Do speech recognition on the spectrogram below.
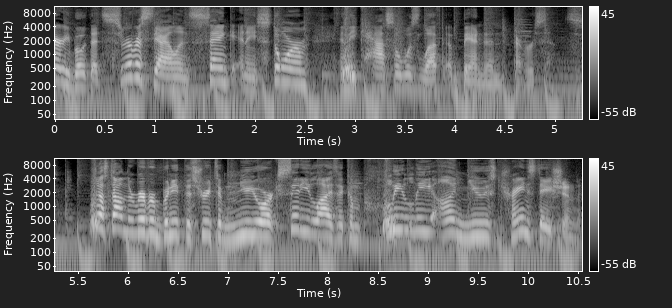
ferry boat that serviced the island sank in a storm, and the castle was left abandoned ever since. Just down the river beneath the streets of New York City lies a completely unused train station.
